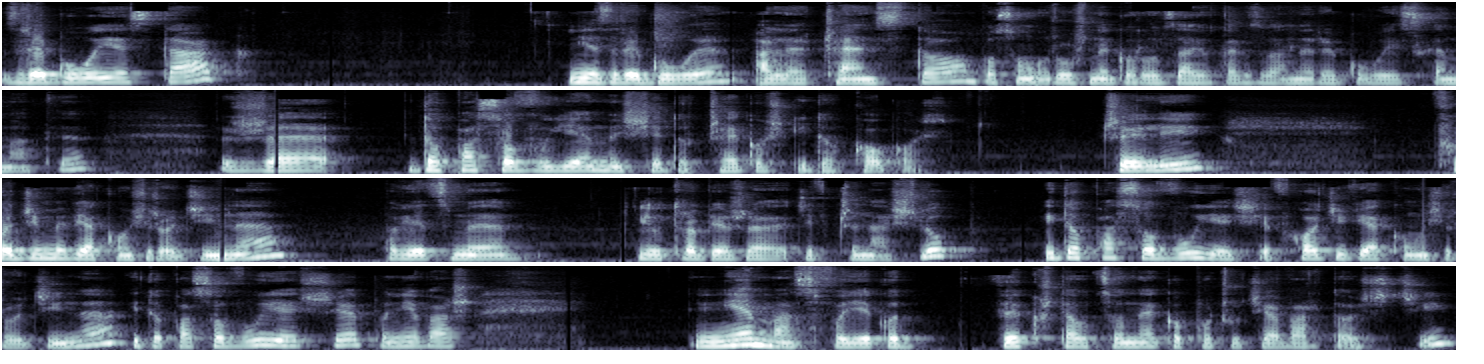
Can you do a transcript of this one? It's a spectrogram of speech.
Z reguły jest tak, nie z reguły, ale często, bo są różnego rodzaju tak zwane reguły i schematy, że dopasowujemy się do czegoś i do kogoś. Czyli wchodzimy w jakąś rodzinę, powiedzmy, jutro bierze dziewczyna ślub i dopasowuje się, wchodzi w jakąś rodzinę i dopasowuje się, ponieważ nie ma swojego wykształconego poczucia wartości,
